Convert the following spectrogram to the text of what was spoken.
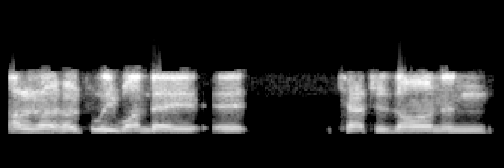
I don't know. Hopefully, one day it catches on and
